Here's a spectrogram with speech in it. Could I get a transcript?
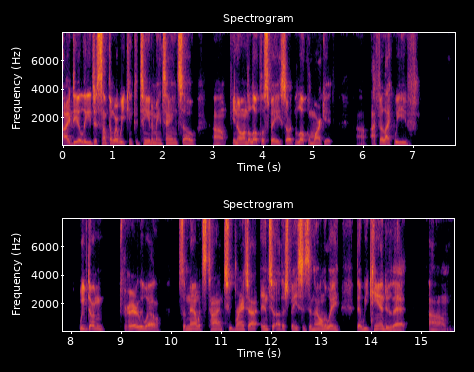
ideally, just something where we can continue to maintain. So um, you know, on the local space or the local market, uh, I feel like we've we've done fairly well. So now it's time to branch out into other spaces, and the only way that we can do that um,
